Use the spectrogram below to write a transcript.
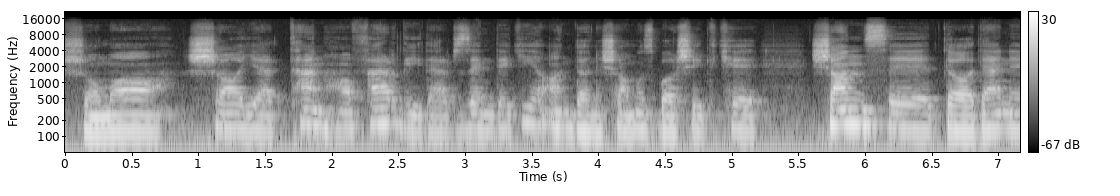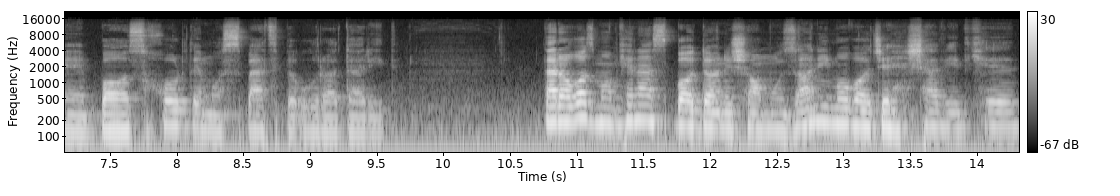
شما شاید تنها فردی در زندگی آن دانش آموز باشید که شانس دادن بازخورد مثبت به او را دارید. در آغاز ممکن است با دانش آموزانی مواجه شوید که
